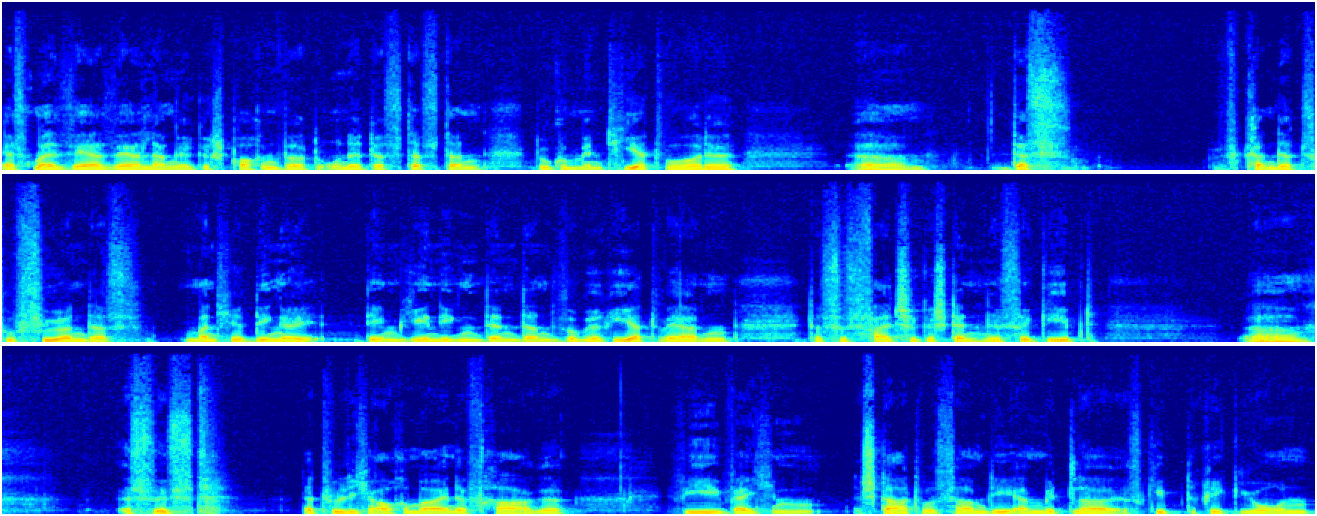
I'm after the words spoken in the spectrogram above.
erstmal sehr, sehr lange gesprochen wird, ohne dass das dann dokumentiert wurde. Äh, das kann dazu führen, dass manche Dinge demjenigen denn dann suggeriert werden, dass es falsche Geständnisse gibt. Äh, es ist natürlich auch immer eine Frage, wie welchen Status haben die Ermittler. Es gibt Regionen,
